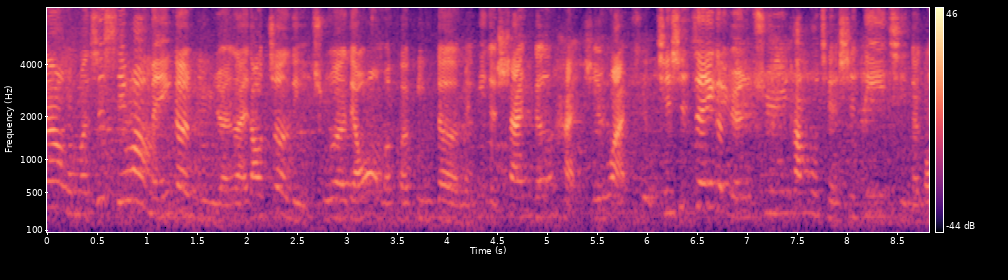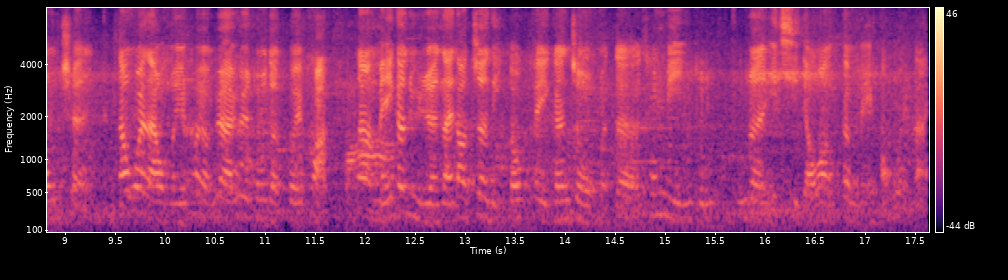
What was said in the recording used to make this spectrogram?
那我们是希望每一个女人来到这里，除了瞭望我们和平的美丽的山跟海之外，其实这一个园区它目前是第一期的工程，那未来我们也会有越来越多的规划。那每一个女人来到这里，都可以跟着我们的聪明族族人一起瞭望更美好未来。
